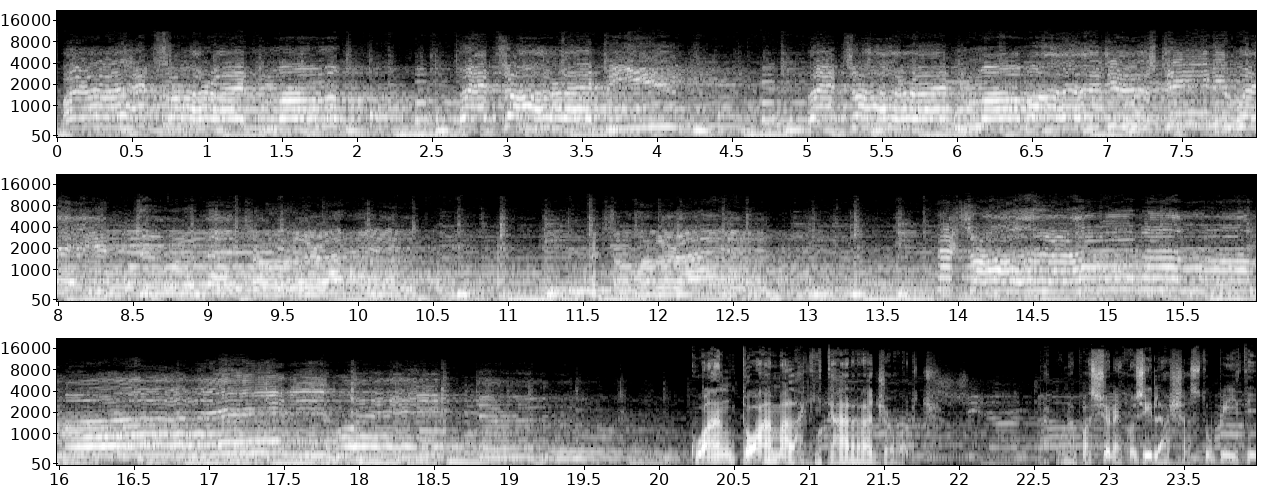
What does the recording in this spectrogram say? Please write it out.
Well, that's all right, Mama. That's all right for you. That's all right, Mama. Just any way you do it, that's all right. That's all right. Quanto ama la chitarra George. Una passione così lascia stupiti,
